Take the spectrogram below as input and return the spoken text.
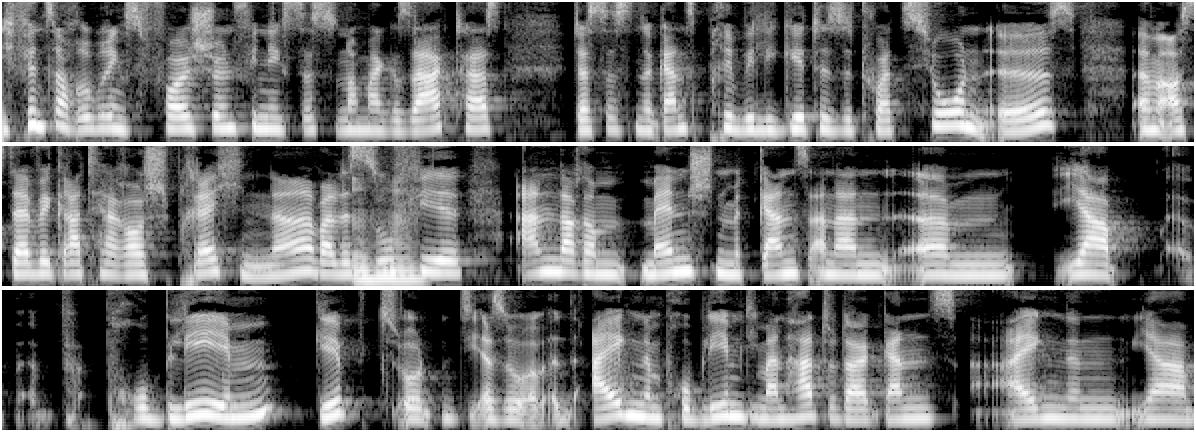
Ich finde es auch übrigens voll schön, Phoenix, dass du nochmal gesagt hast, dass das eine ganz privilegierte Situation ist, ähm, aus der wir gerade heraus sprechen, ne? weil es mhm. so viel andere Menschen mit ganz anderen ähm, ja, Problemen gibt also eigenen Problemen, die man hat oder ganz eigenen ja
